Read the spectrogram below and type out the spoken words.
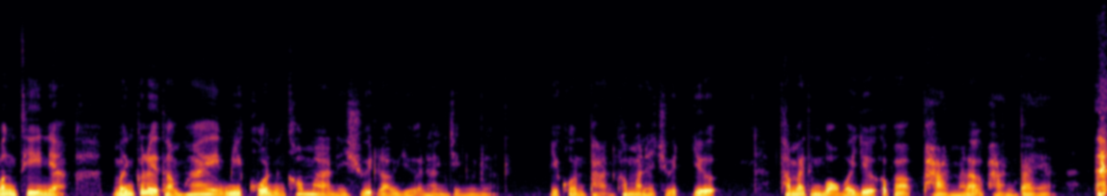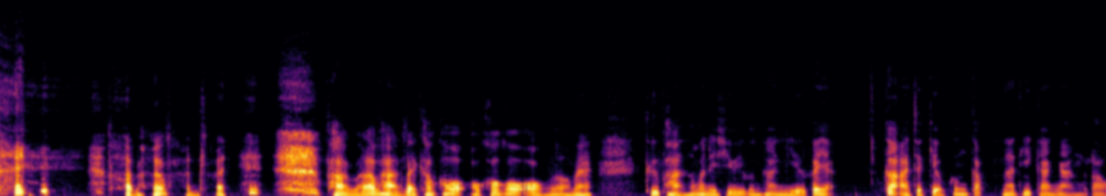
บางทีเนี่ยมันก็เลยทำให้มีคนเข้ามาในชีวิตเราเยอะนะจริงๆเนี่ยมีคนผ่านเข้ามาในชีวิตเยอะทำไมถึงบอกว่าเยอะก็เพราะผ่านมาแล้วก็ผ่านไปอะานมาแล้วผ่านไป ผ่านมาแล้วผ่านไปเข้าเข้าออกเข้าเข้าออกนึกอไหมคือผ่านเข้ามาในชีวิตค่อนข้างเยอะก็อย่ากก็อาจจะเกี่ยวข้องกับหน้าที่การงานของเรา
